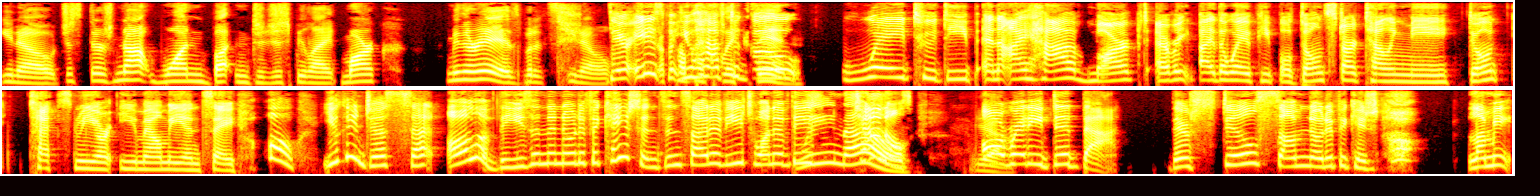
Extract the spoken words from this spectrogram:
you know, just there's not one button to just be like, Mark. I mean, there is, but it's, you know, there is, but you have to go in. way too deep. And I have marked every, by the way, people don't start telling me, don't text me or email me and say, oh, you can just set all of these in the notifications inside of each one of these channels. Yeah. Already did that. There's still some notifications. let me,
